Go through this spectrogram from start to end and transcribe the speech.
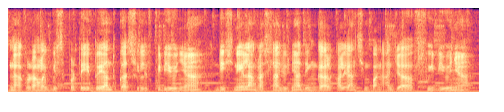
Nah, kurang lebih seperti itu ya untuk hasil videonya. Di sini langkah selanjutnya tinggal kalian simpan aja videonya.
